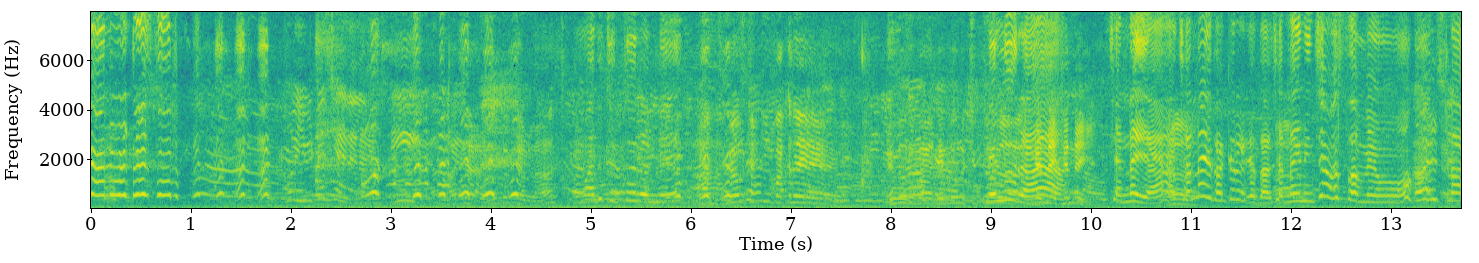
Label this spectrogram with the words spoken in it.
కనిపెట్టేస్తారు మాది చిత్తూరు అండి. నెల్లూరు చెన్నయ్యా? చెన్నై దగ్గరే కదా. చెన్నై నుంచే వస్తాం మేము. ఇట్లా.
